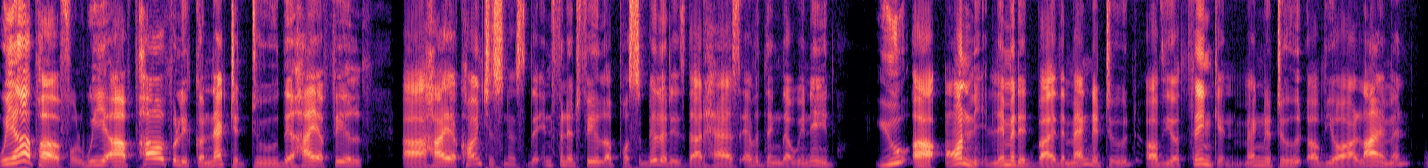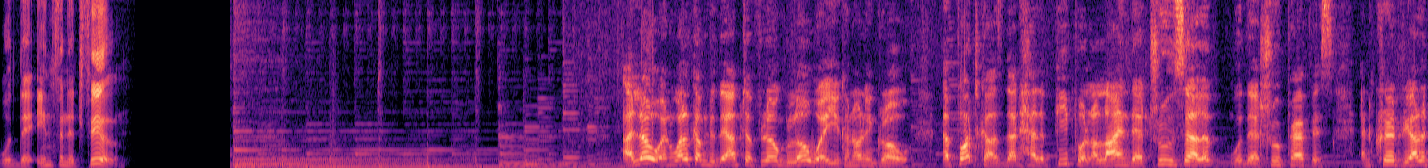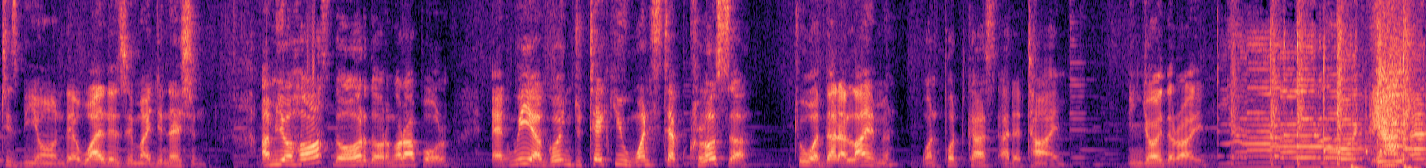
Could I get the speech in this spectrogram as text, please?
We are powerful. We are powerfully connected to the higher field, uh, higher consciousness, the infinite field of possibilities that has everything that we need. You are only limited by the magnitude of your thinking, magnitude of your alignment with the infinite field. Hello and welcome to the Afterflow Glow where you can only grow, a podcast that helps people align their true self with their true purpose and create realities beyond their wildest imagination. I'm your host, Dhor Dhor Ngor Apuol, and we are going to take you one step closer toward that alignment, one podcast at a time. Enjoy the ride. All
